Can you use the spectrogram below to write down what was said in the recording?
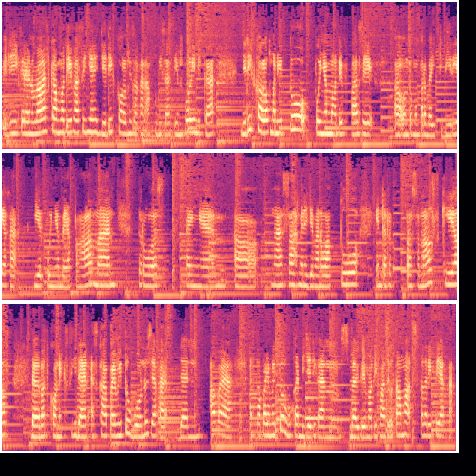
Jadi keren banget kak motivasinya. Jadi kalau misalkan aku bisa simpul ini kak, jadi kalau men itu punya motivasi uh, untuk memperbaiki diri ya kak, biar punya banyak pengalaman, terus pengen uh, ngasah manajemen waktu, interpersonal skills, dapat koneksi dan SKPM itu bonus ya kak. Dan apa ya, SKPM itu bukan dijadikan sebagai motivasi utama seperti itu ya kak?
